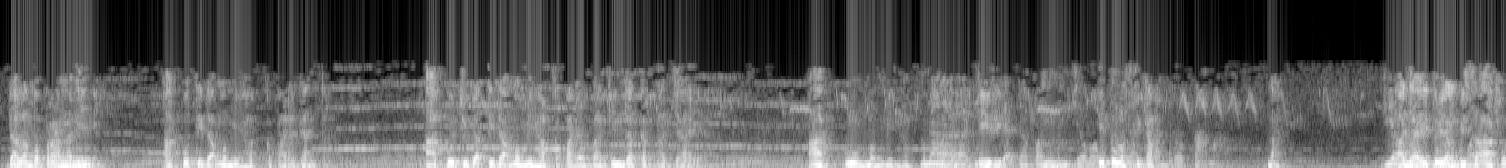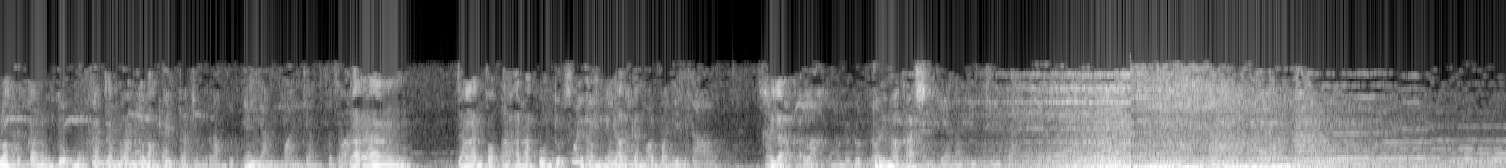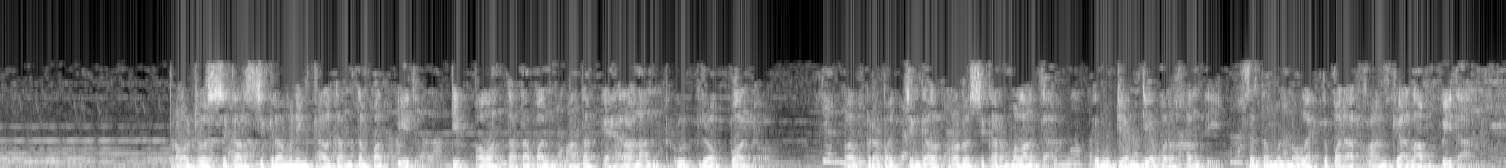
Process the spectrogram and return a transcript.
Dalam peperangan ini, aku tidak memihak kepada Ganteng. Aku juga tidak memihak kepada Baginda Kertajaya. Aku memihak kepada Nararati Kediri. Hmm, itulah sikapku. Nah, Dia hanya itu yang bisa aku lakukan untukmu, Kakang yang panjang sebab Sekarang, jangan kau tahan aku untuk segera meninggalkan tempat ini. Silakan. Terima kasih. Prodo Sekar segera meninggalkan tempat itu di bawah tatapan mata keheranan Rudro Bondo. Beberapa jengkal Prodo Sekar melangkah, kemudian dia berhenti serta menoleh kepada Rangga Lampitan.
